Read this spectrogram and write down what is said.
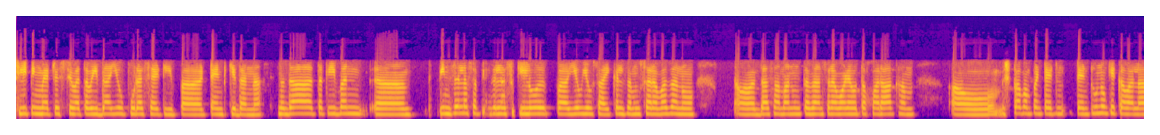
سلیپینګ میټرس چې وته وی دا یو پورا سیټ په ټینټ کې دنه نو دا تقریبا 15 15 کیلو په یو یو سایکل زموږ سره وزنو دا سامان موږ ته ځان سره وړی او ته خوراک هم او شپه هم په ټینټونو کې کوله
